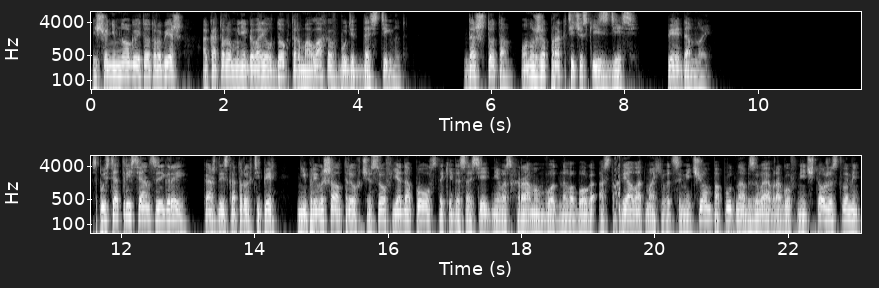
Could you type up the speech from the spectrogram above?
Еще немного и тот рубеж, о котором мне говорил доктор Малахов, будет достигнут. Да что там, он уже практически здесь, передо мной. Спустя три сеанса игры, каждый из которых теперь не превышал трех часов, я дополз-таки до соседнего с храмом водного бога, оставлял отмахиваться мечом, попутно обзывая врагов ничтожествами,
